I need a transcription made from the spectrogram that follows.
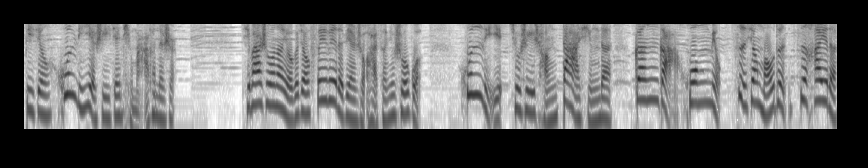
毕竟婚礼也是一件挺麻烦的事儿。奇葩说呢，有个叫菲菲的辩手哈，曾经说过。婚礼就是一场大型的尴尬、荒谬、自相矛盾、自嗨的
